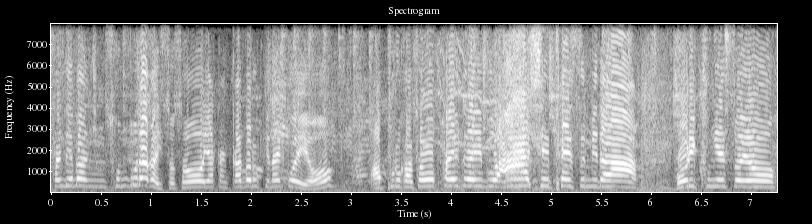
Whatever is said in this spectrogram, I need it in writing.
상대방 손브라가 있어서 약간 까다롭긴 할 거예요. 앞으로 가서 파일드라이브 아 실패했습니다. 머리 쿵했어요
